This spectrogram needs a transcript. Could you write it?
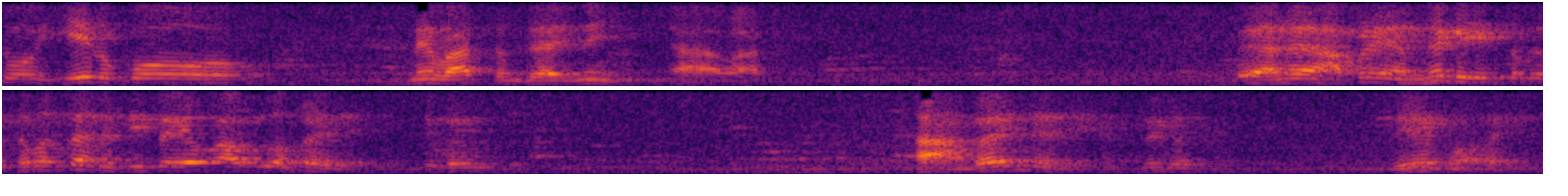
તો એ લોકો ને વાત સમજાય નહીં. આ વાત. અને આપણે એમને કહીએ તમને સમજતા નથી, તો એવું આવડું સંભળાય દે શું કહ્યું? હા, સંભળાય ને શું? વિવેકમાં હોય?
